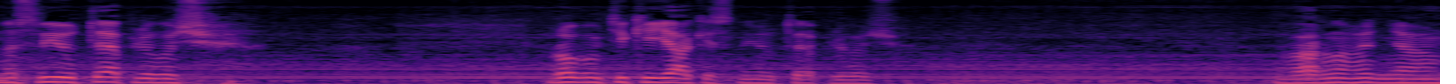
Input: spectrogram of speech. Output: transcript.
на свій утеплювач. Робимо тільки якісний утеплювач. Гарного дня!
